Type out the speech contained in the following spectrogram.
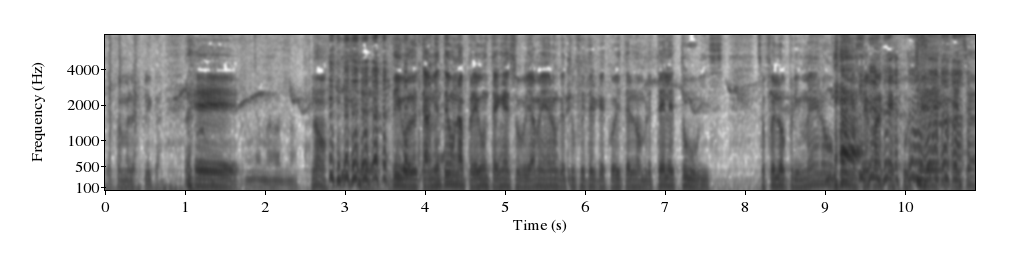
Después me lo explica. Eh, No, mejor no. no, eh, digo, también tengo una pregunta en eso, porque ya me dijeron que tú fuiste el que escogiste el nombre, Teletubbies. Eso fue lo primero, para que que escuché, eso,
